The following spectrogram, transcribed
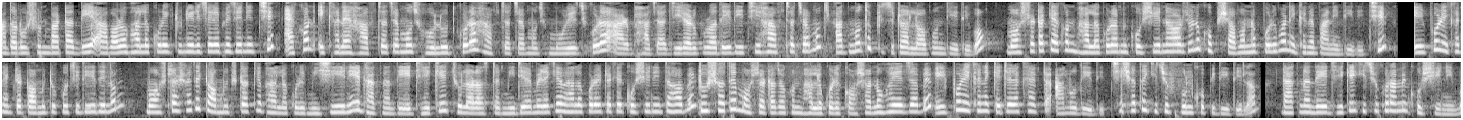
আদা, রসুন বাটা দিয়ে আবারও ভালো করে একটু নেড়ে চেড়ে ভেজে নিচ্ছি। এখন এখানে হাফ চা চামচ হলুদ গুঁড়া, হাফ চা চামচ মরিচ গুঁড়া আর ভাজা জিরার গুঁড়া দিয়ে দিচ্ছি হাফ চা চামচ। স্বাদ মতো কিছুটা লবণ দিয়ে দিব। মশলাটাকে এখন ভালো করে আমি কষিয়ে নেওয়ার জন্য খুব সামান্য পরিমাণ এখানে পানি দিয়ে দিচ্ছি। এরপর এখানে একটা টমেটো কুচি দিয়ে দিলাম। মশলার সাথে টমেটোটাকে ভালো করে মিশিয়ে নিয়ে ঢাকনা দিয়ে ঢেকে চুলা রাস্তা মিডিয়ামে রেখে ভালো করে এটাকে কষিয়ে নিতে হবে। তোর সাথে মশলাটা যখন ভালো করে কষানো হয়ে যাবে, এরপর এখানে কেটে রাখা একটা আলু দিয়ে দিচ্ছি। সাথে কিছু ফুলকপি দিয়ে দিলাম। ঢাকনা দিয়ে ঢেকে কিছুক্ষণ আমি কষিয়ে নিব।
